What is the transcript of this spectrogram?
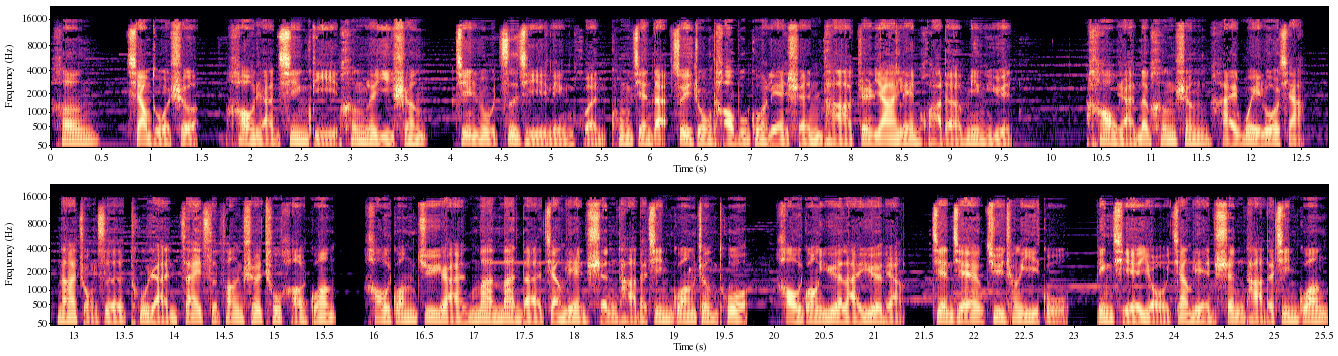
哼，想夺舍？浩然心底哼了一声。进入自己灵魂空间的，最终逃不过炼神塔镇压炼化的命运。浩然的哼声还未落下，那种子突然再次放射出毫光，毫光居然慢慢的将炼神塔的金光挣脱，毫光越来越亮，渐渐聚成一股，并且有将炼神塔的金光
